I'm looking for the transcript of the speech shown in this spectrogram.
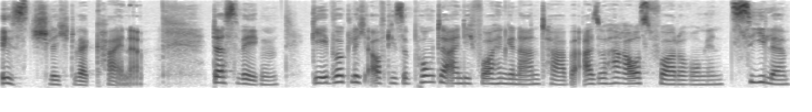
ist schlichtweg keine. Deswegen geh wirklich auf diese Punkte ein, die ich vorhin genannt habe. Also Herausforderungen, Ziele,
